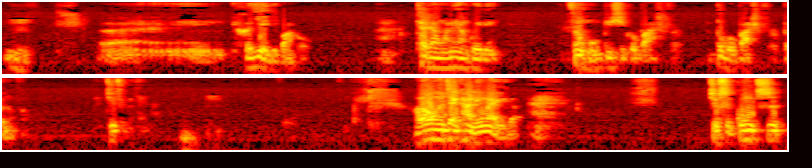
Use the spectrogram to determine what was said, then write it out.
嗯，呃，和业绩挂钩。啊，泰山管理院规定，分红必须够八十分，不够八十分不能分，就这么简单。好了，我们再看另外一个，就是工资。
